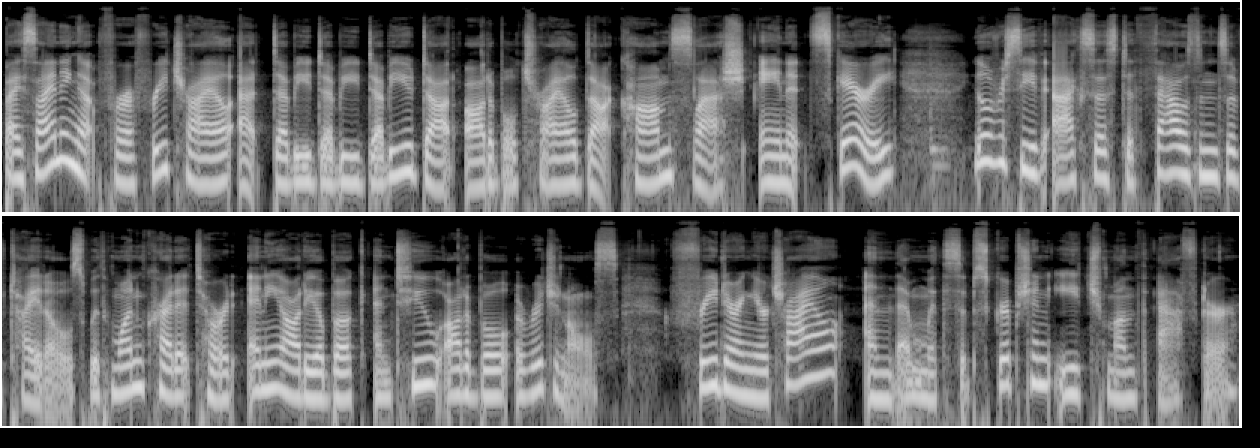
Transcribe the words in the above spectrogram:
By signing up for a free trial at www.audibletrial.com slash ain't it scary, you'll receive access to thousands of titles with one credit toward any audiobook and two Audible originals, free during your trial and then with subscription each month after.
